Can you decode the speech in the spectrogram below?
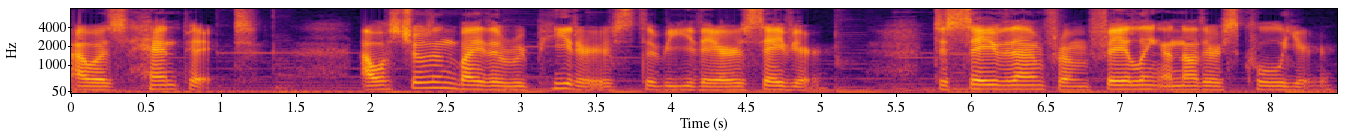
I was handpicked. I was chosen by the repeaters to be their savior, to save them from failing another school year.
